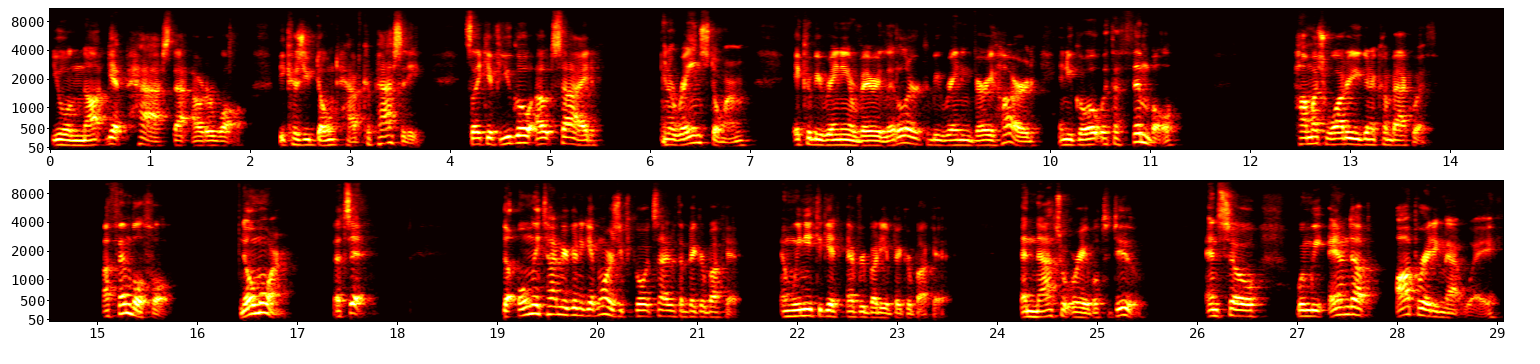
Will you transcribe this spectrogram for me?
You will not get past that outer wall because you don't have capacity. It's like if you go outside in a rainstorm, it could be raining very little or it could be raining very hard, and you go out with a thimble. How much water are you going to come back with? A thimbleful, no more. That's it. The only time you're going to get more is if you go outside with a bigger bucket. And we need to get everybody a bigger bucket. And that's what we're able to do. And so when we end up operating that way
